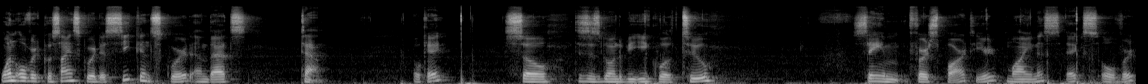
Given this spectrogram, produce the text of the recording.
1 over cosine squared is secant squared and that's tan. Okay? So this is going to be equal to same first part here minus x over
